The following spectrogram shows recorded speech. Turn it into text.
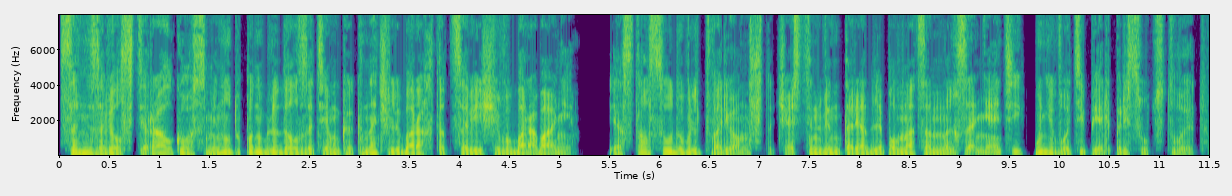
Саня завел стиралку, с минуту понаблюдал за тем, как начали барахтаться вещи в барабане, и остался удовлетворен, что часть инвентаря для полноценных занятий у него теперь присутствует.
